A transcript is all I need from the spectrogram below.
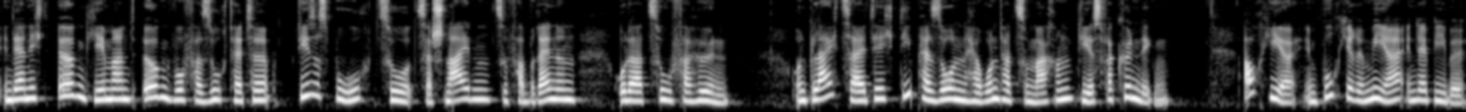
in der nicht irgendjemand irgendwo versucht hätte, dieses Buch zu zerschneiden, zu verbrennen oder zu verhöhnen und gleichzeitig die Personen herunterzumachen, die es verkündigen. Auch hier im Buch Jeremia in der Bibel.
